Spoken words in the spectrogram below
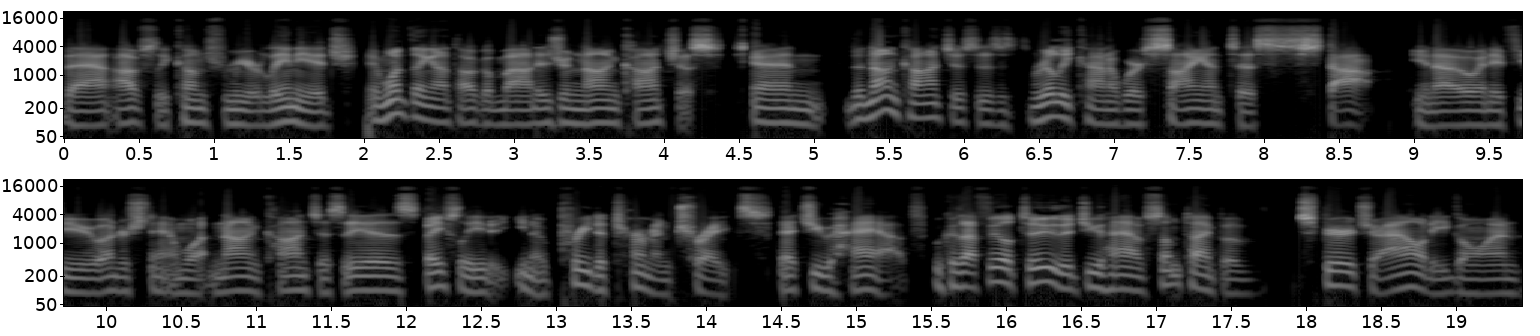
that obviously comes from your lineage. And one thing I talk about is your non conscious. And the non conscious is really kind of where scientists stop you know, and if you understand what non conscious is, basically, you know, predetermined traits that you have. Because I feel too that you have some type of spirituality going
